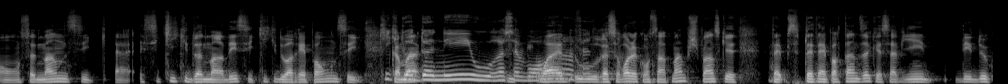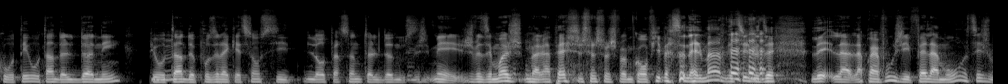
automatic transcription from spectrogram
on se demande c'est euh, c'est qui qui doit demander, c'est qui qui doit répondre, c'est Qui, qui doit donner ou recevoir, Ouais, en fait. ou recevoir le consentement. Puis je pense que c'est peut-être important de dire que ça vient des deux côtés, autant de le donner, puis Mhm. autant de poser la question si l'autre personne te le donne aussi. Mais je veux dire, moi, je me rappelle, je, je, je vais me confier personnellement, mais tu sais, je veux dire, les- la, la première fois que j'ai fait l'amour, tu sais, je,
